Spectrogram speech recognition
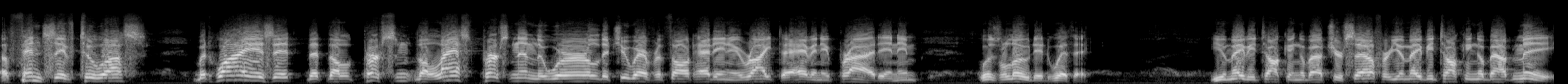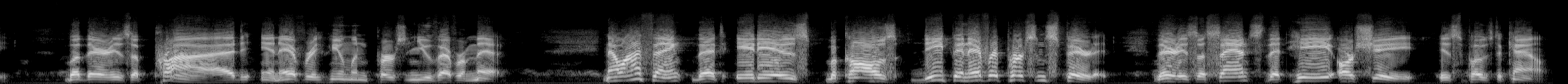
offensive to us. But why is it that the person, the last person in the world that you ever thought had any right to have any pride in him was loaded with it? You may be talking about yourself or you may be talking about me, but there is a pride in every human person you've ever met. Now, I think that it is because deep in every person's spirit, there is a sense that he or she is supposed to count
